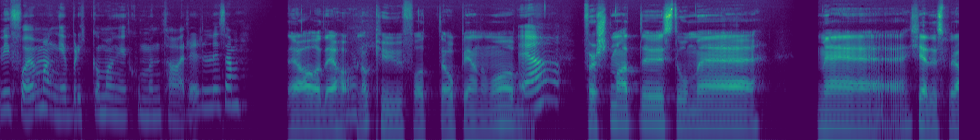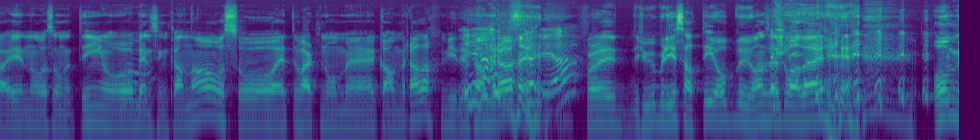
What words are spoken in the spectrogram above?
Vi får jo mange blikk og mange kommentarer, liksom. Ja, og det har nok hun fått opp igjennom òg. Ja, Først med at du sto med, med kjedesprayen og sånne ting, og bensinkanna, og så etter hvert nå med kamera, da. Videokamera. Ja, ja. For hun blir satt i jobb uansett hva det er. og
